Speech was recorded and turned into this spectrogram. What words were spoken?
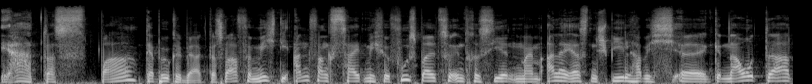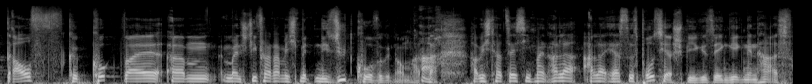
Ja, das war der Bökelberg. Das war für mich die Anfangszeit, mich für Fußball zu interessieren. In meinem allerersten Spiel habe ich äh, genau da drauf geguckt, weil ähm, mein Stiefvater mich mit in die Südkurve genommen hat. Ach. Da habe ich tatsächlich mein aller, allererstes Borussia-Spiel gesehen gegen den HSV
